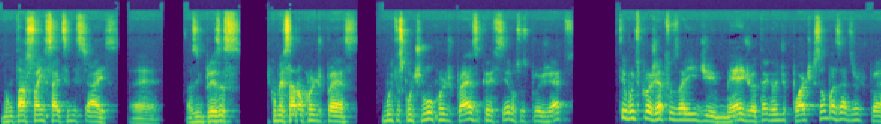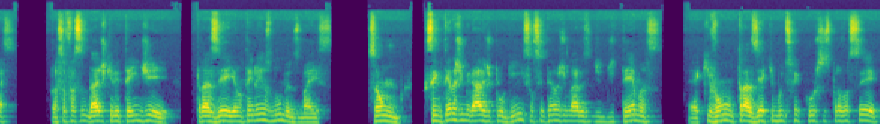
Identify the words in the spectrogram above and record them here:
não está só em sites iniciais. É, as empresas que começaram com WordPress, muitas continuam com WordPress e cresceram seus projetos. Tem muitos projetos aí de médio até grande porte que são baseados em WordPress. Por essa facilidade que ele tem de trazer, e eu não tenho nem os números, mas são centenas de milhares de plugins, são centenas de milhares de, de temas é, que vão trazer aqui muitos recursos para você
